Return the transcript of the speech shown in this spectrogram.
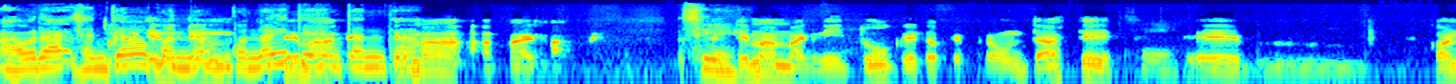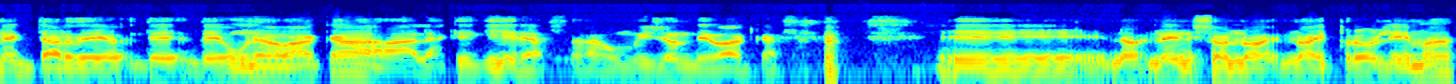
Ahora, Santiago, el- cuando, el cuando alguien tema- tiene tanta... tema, sí. el tema magnitud, que es lo que preguntaste, Sí. eh, conectar de, de- de una vaca a las que quieras, a un millón de vacas. Eh, no, en eso no, no hay problema.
